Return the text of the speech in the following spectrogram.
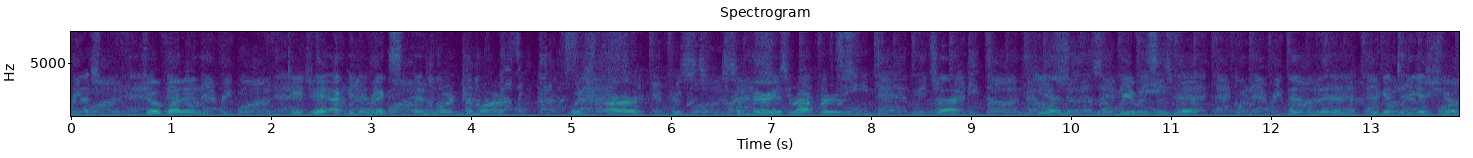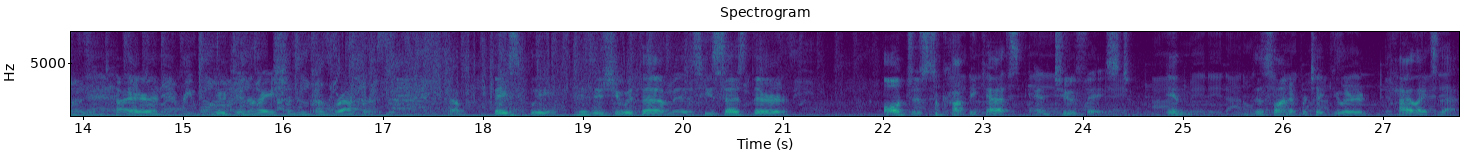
and that's Joe Budden, DJ Akademiks, and Lord Jamar, which are just some various rappers that he had some grievances with. And then we get to the issue of the entire new generation of rappers. Now, basically, his issue with them is he says they're all just copycats and two faced. In this line in particular, highlights that.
